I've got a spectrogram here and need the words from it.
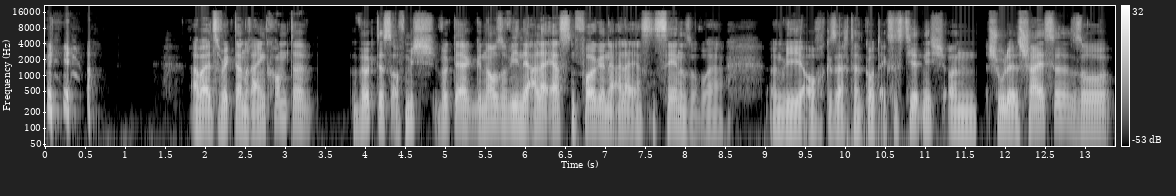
Aber als Rick dann reinkommt, da wirkt es auf mich, wirkt er genauso wie in der allerersten Folge, in der allerersten Szene, so, wo er irgendwie auch gesagt hat, Gott existiert nicht und Schule ist scheiße, so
